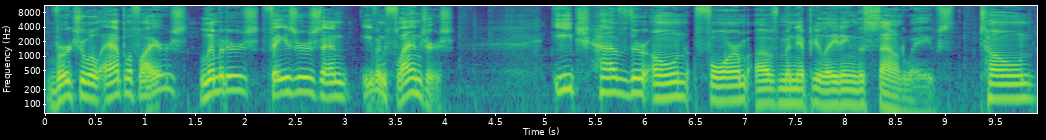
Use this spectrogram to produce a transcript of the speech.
virtual amplifiers, limiters, phasers, and even flangers. Each have their own form of manipulating the sound waves, tone,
